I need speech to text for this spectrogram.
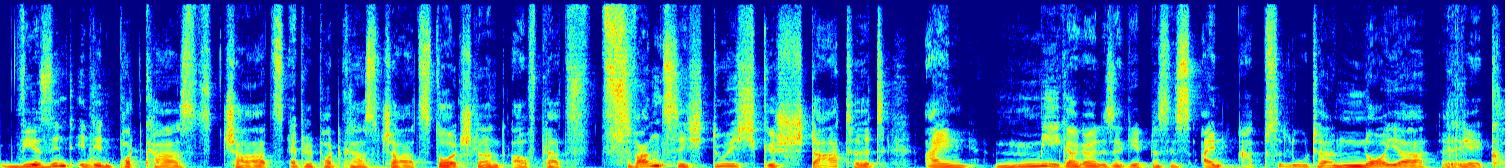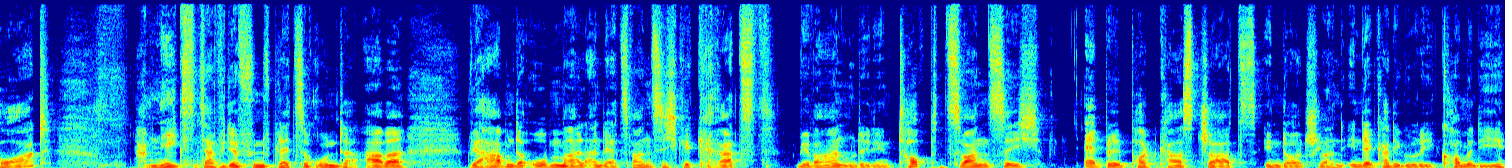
wir sind in den Podcast-Charts, Apple Podcast-Charts Deutschland auf Platz 20 durchgestartet. Ein mega geiles Ergebnis, ist ein absoluter neuer Rekord. Am nächsten Tag wieder fünf Plätze runter. Aber wir haben da oben mal an der 20 gekratzt. Wir waren unter den Top 20 Apple Podcast Charts in Deutschland in der Kategorie Comedy.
